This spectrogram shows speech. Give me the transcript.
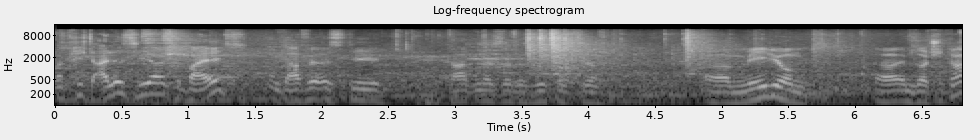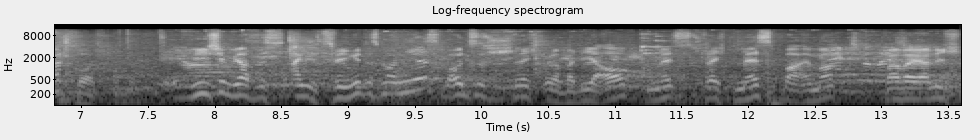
man kriegt alles hier geballt und dafür ist die Kartenmesse das wichtigste äh, Medium äh, im deutschen Kartsport. Wie ich schon gesagt habe, ist eigentlich zwingend, dass man hier ist. Bei uns ist es schlecht, oder bei dir auch, mess, schlecht messbar immer, weil wir ja nicht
